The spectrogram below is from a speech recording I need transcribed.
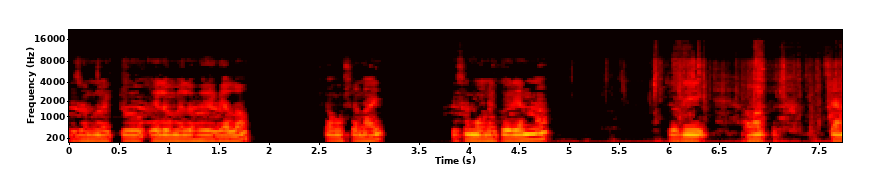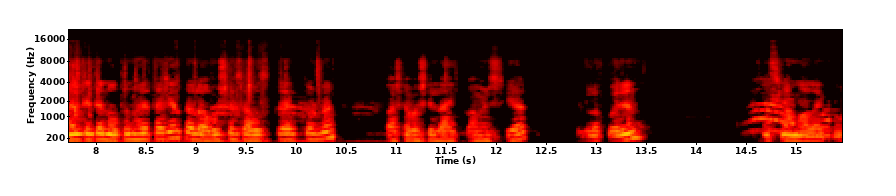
এজন্য একটু এলোমেলো হয়ে গেল। সমস্যা নাই, কিছু মনে করেন না। যদি আমার চ্যানেলটিতে নতুন হয়ে থাকেন, তাহলে অবশ্যই সাবস্ক্রাইব করবেন। পাশাপাশি লাইক কমেন্ট শেয়ার এগুলো করেন। আসসালামু আলাইকুম।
